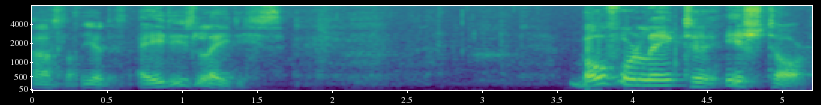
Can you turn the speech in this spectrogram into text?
Oslin. Yeah, the 80s Ladies. Both were linked to Ishtar.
